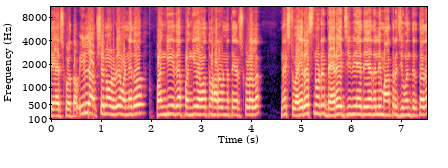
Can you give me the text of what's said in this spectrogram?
ತಯಾರಿಸ್ಕೊಳ್ತಾವ. ಇಲ್ಲಿ ಆಪ್ಷನ್ ನೋಡ್ರಿ, ಒಂದೇದು, ಪಂಗಿ ಇದೆ, ಪಂಗಿ ಯಾವತ್ತು ಆಹಾರವನ್ನು ತಯಾರಿಸ್ಕೊಳ್ಳಲ್ಲ. ನೆಕ್ಸ್ಟ್ ವೈರಸ್ ನೋಡ್ರಿ, ಬೇರೆ ಜೀವಿಯ ದೇಹದಲ್ಲಿ ಮಾತ್ರ ಜೀವಂತ ಇರ್ತದ.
